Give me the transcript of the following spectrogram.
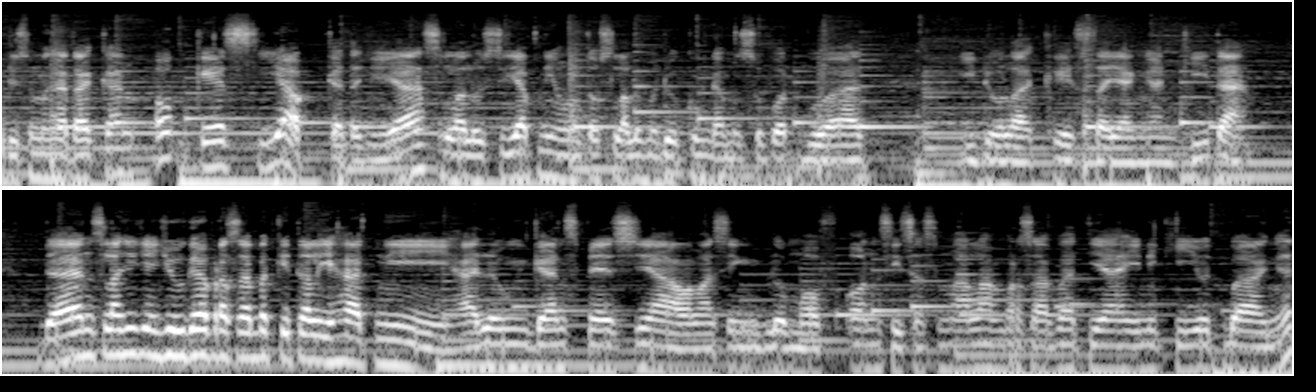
di situ mengatakan Oke siap katanya ya. Selalu siap nih untuk selalu mendukung dan mensupport buat idola kesayangan kita. Dan selanjutnya juga persahabat kita lihat nih Ada unggahan spesial Masih belum move on sisa semalam persahabat ya Ini cute banget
